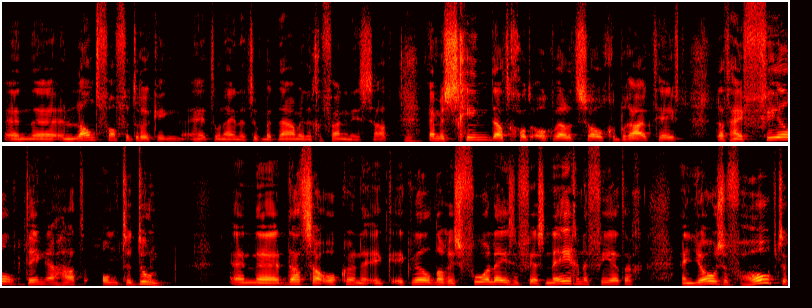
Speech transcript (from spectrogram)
een, eh, een land van verdrukking. Toen hij natuurlijk met name in de gevangenis zat. Ja. En misschien dat God ook wel het zo gebruikt heeft dat hij veel dingen had om te doen. En eh, dat zou ook kunnen. Ik, ik wil nog eens voorlezen, vers 49. En Jozef hoopte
